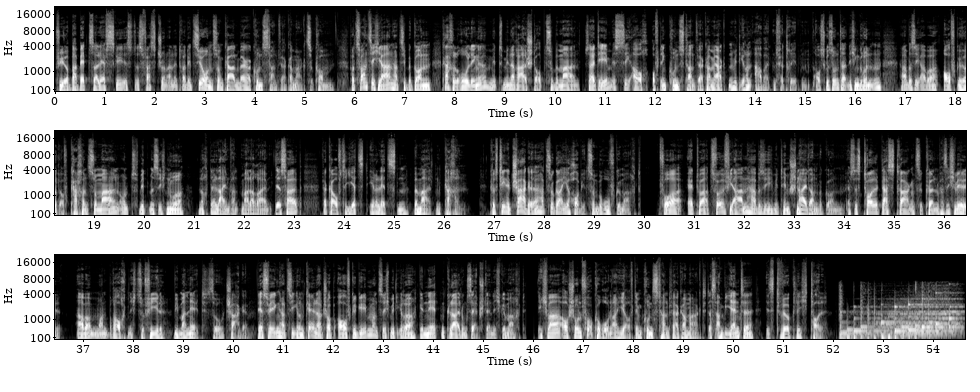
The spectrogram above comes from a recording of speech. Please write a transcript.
Für Babette Zalewski ist es fast schon eine Tradition, zum Kadenberger Kunsthandwerkermarkt zu kommen. Vor 20 Jahren hat sie begonnen, Kachelrohlinge mit Mineralstaub zu bemalen. Seitdem ist sie auch auf den Kunsthandwerkermärkten mit ihren Arbeiten vertreten. Aus gesundheitlichen Gründen habe sie aber aufgehört, auf Kacheln zu malen und widme sich nur noch der Leinwandmalerei. Deshalb verkauft sie jetzt ihre letzten bemalten Kacheln. Christine Tschage hat sogar ihr Hobby zum Beruf gemacht. Vor etwa zwölf Jahren habe sie mit dem Schneidern begonnen. Es ist toll, das tragen zu können, was ich will. Aber man braucht nicht zu viel, wie man näht, so Tschage. Deswegen hat sie ihren Kellnerjob aufgegeben und sich mit ihrer genähten Kleidung selbstständig gemacht. Ich war auch schon vor Corona hier auf dem Kunsthandwerkermarkt. Das Ambiente ist wirklich toll.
